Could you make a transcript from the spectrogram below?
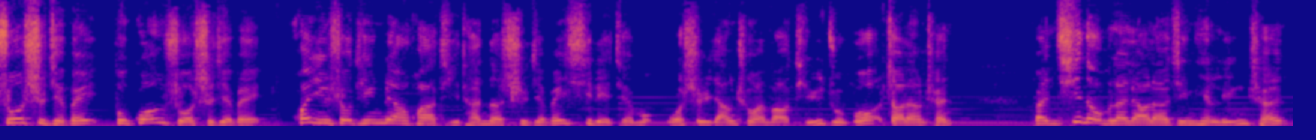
说世界杯不光说世界杯，欢迎收听量化体坛的世界杯系列节目，我是羊城晚报体育主播赵亮晨。本期呢，我们来聊聊今天凌晨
